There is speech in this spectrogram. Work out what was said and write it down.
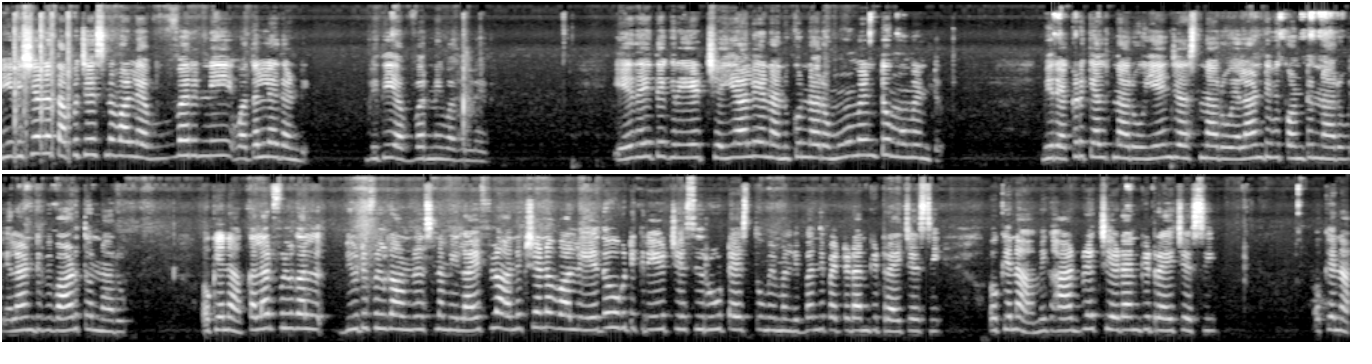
మీ విషయంలో తప్పు చేసిన వాళ్ళు ఎవరిని వదలలేదండి. విధి ఎవరిని వదలలేదు. ఏదైతే క్రియేట్ చేయాలి అని అనుకున్నారో మూమెంట్ టు మూమెంట్. మీరు ఎక్కడికి వెళ్తున్నారు? ఏం చేస్తున్నారు? ఎలాంటివి కొంటున్నారు? ఎలాంటివి వాడుతున్నారు? ఓకేనా? కలర్ఫుల్గా బ్యూటిఫుల్గా ఉండాల్సిన మీ లైఫ్లో అనుక్షణం వాళ్ళు ఏదో ఒకటి క్రియేట్ చేసి రూట్ వేస్తూ మిమ్మల్ని ఇబ్బంది పెట్టడానికి ట్రై చేసి ఓకేనా? మీకు హార్ట్ బ్రేక్ చేయడానికి ట్రై చేసి ఓకేనా?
